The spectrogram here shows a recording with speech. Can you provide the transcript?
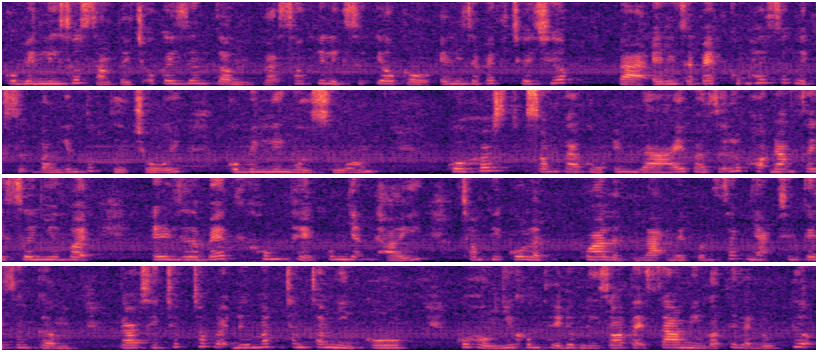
Cô Bingley xuất sáng tới chỗ cây dương cầm và sau khi lịch sự yêu cầu Elizabeth chơi trước và Elizabeth cũng hết sức lịch sự và nghiêm túc từ chối, cô Bingley ngồi xuống. Cô Hurst song ca cùng em gái và giữa lúc họ đang say sưa như vậy, Elizabeth không thể không nhận thấy, trong khi cô lật qua lật lại mấy cuốn sách nhạc trên cây dương cầm, Darcy chốc chốc lại đưa mắt chăm chăm nhìn cô. Cô hầu như không thấy được lý do tại sao mình có thể là đối tượng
